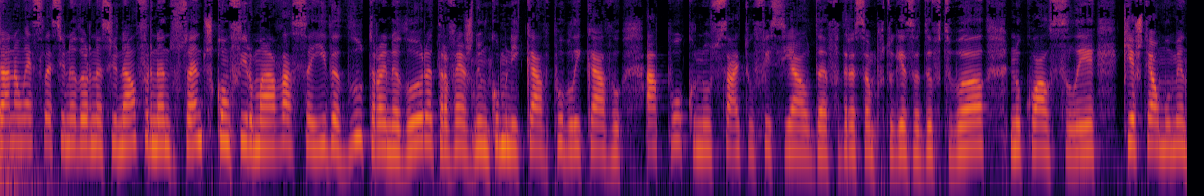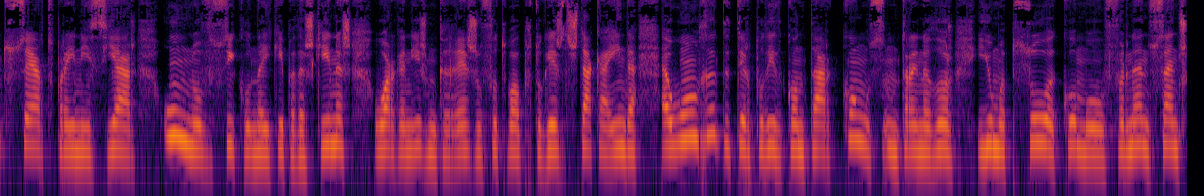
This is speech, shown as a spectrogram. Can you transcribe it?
Já não é selecionador nacional, Fernando Santos confirmava a saída do treinador através de um comunicado publicado há pouco no site oficial da Federação Portuguesa de Futebol, no qual se lê que este é o momento certo para iniciar um novo ciclo na equipa das esquinas. O organismo que rege o futebol português destaca ainda a honra de ter podido contar com um treinador e uma pessoa como Fernando Santos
